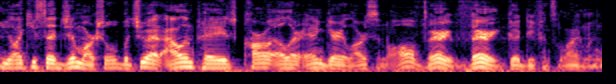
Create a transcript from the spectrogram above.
You know, like you said, Jim Marshall, but you had Alan Page, Carl Eller, and Gary Larsen, all very, very good defensive linemen.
